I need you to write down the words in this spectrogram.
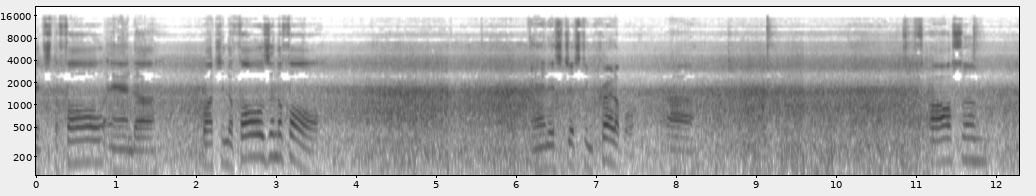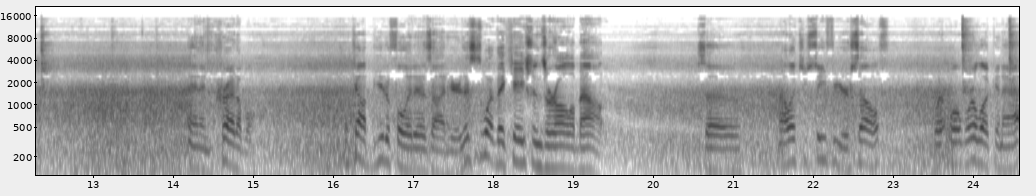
It's the fall and uh, watching the falls in the fall. And it's just incredible. Uh, it's awesome and incredible. Look how beautiful it is out here. This is what vacations are all about. So I'll let you see for yourself what, what we're looking at.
